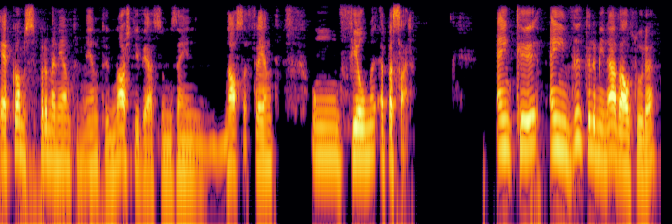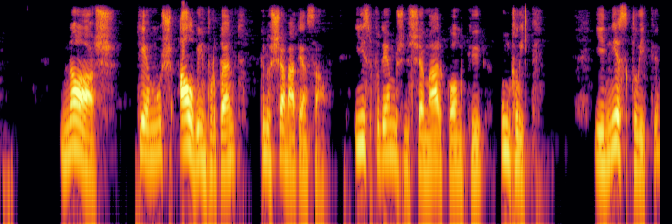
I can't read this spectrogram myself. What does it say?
é como se permanentemente nós tivéssemos em nossa frente um filme a passar, em que, em determinada altura, nós temos algo importante que nos chama a atenção. Isso podemos lhe chamar como que um clique. E nesse clique,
